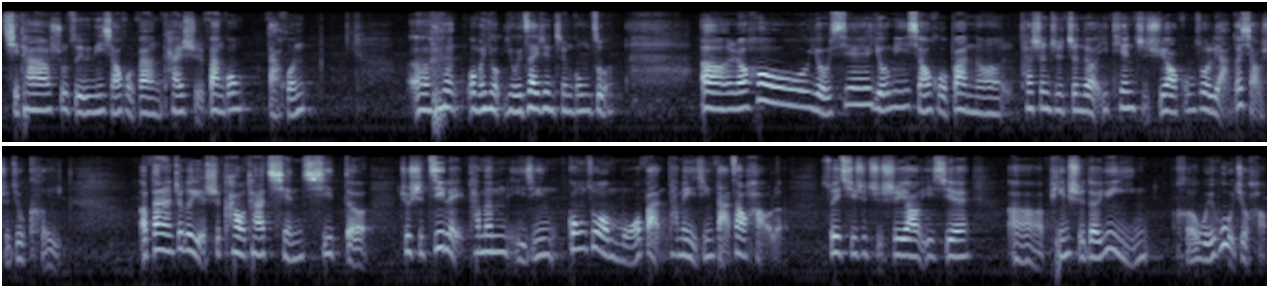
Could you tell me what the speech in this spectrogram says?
其他数字游民小伙伴开始办公打魂，呃，我们有有在认真工作，呃，然后有些游民小伙伴呢，他甚至真的一天只需要工作两个小时就可以，啊，当然这个也是靠他前期的就是积累，他们已经工作模板，他们已经打造好了。所以其实只是要一些呃平时的运营和维护就好，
